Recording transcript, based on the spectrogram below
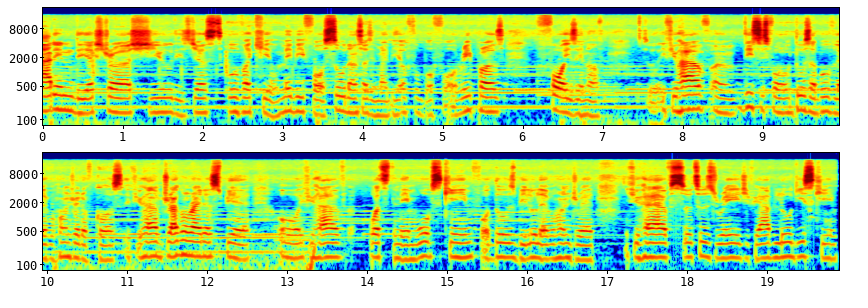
Adding the extra shield is just overkill. Maybe for soul dancers it might be helpful, but for reapers, four is enough. So if you have um, this is for those above level 100, of course. If you have Dragon Rider Spear, or if you have what's the name wolf scheme for those below level 100 if you have soto's rage if you have logi scheme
